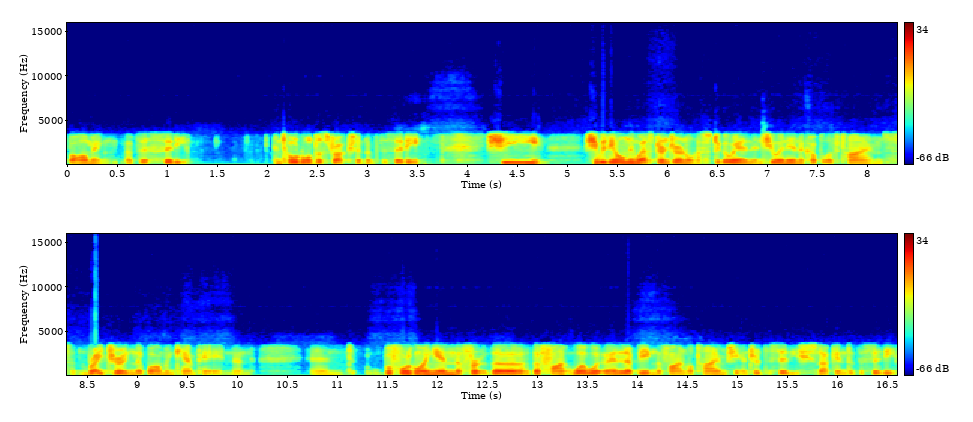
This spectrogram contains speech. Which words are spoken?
bombing of this city and total destruction of the city, she she was the only Western journalist to go in, and she went in a couple of times right during the bombing campaign. And and before going in, the the the fi- what ended up being the final time she entered the city, she snuck into the city.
